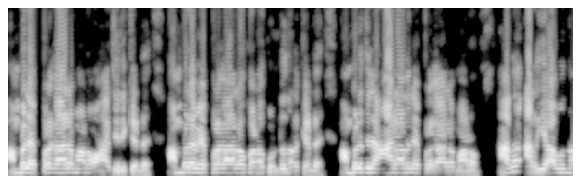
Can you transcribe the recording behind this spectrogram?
അമ്പലം എപ്രകാരമാണോ ആചരിക്കേണ്ടത്? അമ്പലം എപ്രകാരമൊക്കെയാണോ കൊണ്ടു നടക്കേണ്ടത്? അമ്പലത്തിലെ ആരാധന എപ്രകാരമാണോ? അത് അറിയാവുന്ന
